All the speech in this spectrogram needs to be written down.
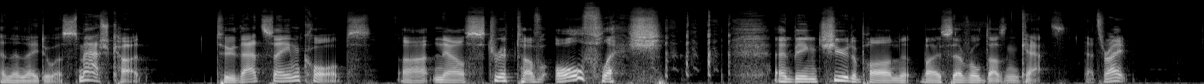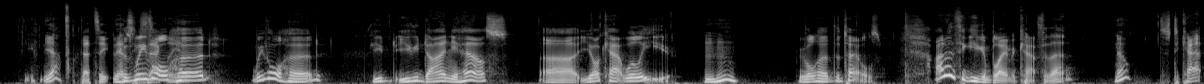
and then they do a smash cut to that same corpse, uh, now stripped of all flesh and being chewed upon by several dozen cats. That's right. Yeah, that's it. Because Because we've all heard, we've all heard, if you you die in your house, uh, your cat will eat you. Mm-hmm. We've all heard the tales. I don't think you can blame a cat for that. No, it's just a cat.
